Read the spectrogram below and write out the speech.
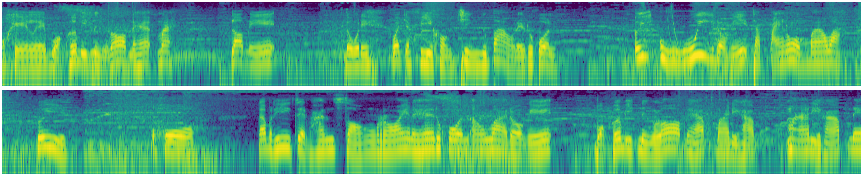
โอเคเลยบวกเพิ่มอีกหนึ่งรอบนะฮะมารอบนี้ ดูดิว่าจะฟรีของจริงหรือเปล่าเนี่ยทุกคน เอ้ยอุ้ยดอกนี้จัดไปครับผมมาว่ะเฮ้ยโอ้โหได้มาที่ 7,200 นะฮะทุกคนเอาว่าดอกนี้ บอกเพิ่มอีกหนึ่งรอบนะครับ มาดิครับ มาดิครับ แน่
